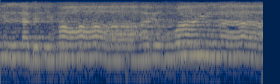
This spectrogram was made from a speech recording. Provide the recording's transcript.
إلا ابتغاء رضوان الله.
